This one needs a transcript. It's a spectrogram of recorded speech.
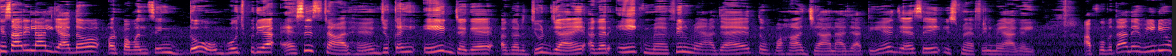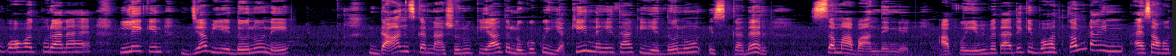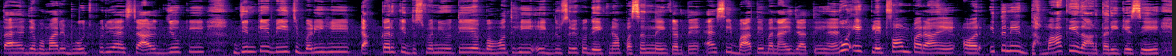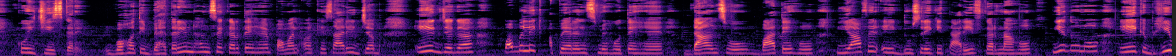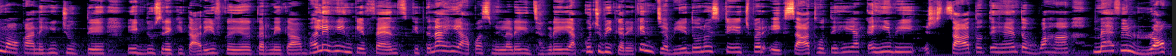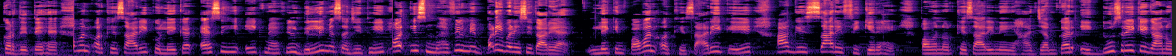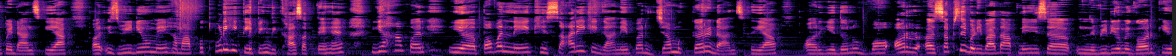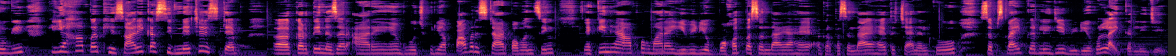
खेसारी लाल यादव और पवन सिंह दो भोजपुरिया ऐसे स्टार हैं जो कहीं एक जगह अगर जुट जाएँ, अगर एक महफिल में आ जाए तो वहाँ जान आ जाती है, जैसे इस महफिल में आ गई। आपको बता दें, वीडियो बहुत पुराना है, लेकिन जब ये दोनों ने डांस करना शुरू किया तो लोगों को यकीन नहीं था कि ये दोनों इस कदर समा बाँध देंगे आपको ये भी बता दें कि बहुत कम टाइम ऐसा होता है जब हमारे भोजपुरिया जो कि, जिनके बीच बड़ी ही टक्कर की दुश्मनी होती है, बहुत ही एक दूसरे को देखना पसंद नहीं करते ऐसी बातें बनाई जाती हैं। वो एक प्लेटफॉर्म पर आए और इतने धमाकेदार तरीके से कोई चीज़ करें। बहुत ही बेहतरीन ढंग से करते हैं। पवन और खेसारी जब एक जगह पब्लिक अपेयरेंस में होते हैं, डांस हो, बातें हो, या फिर एक दूसरे की तारीफ़ करना हो, ये दोनों एक भी मौका नहीं चूकते एक दूसरे की तारीफ़ करने का। भले ही इनके फैंस कितना ही आपस में लड़े, झगड़े या कुछ भी करें, लेकिन जब ये दोनों स्टेज पर एक साथ होते हैं या कहीं भी साथ होते हैं तो वहाँ महफिल रॉक कर देते हैं। पवन और खेसारी को लेकर ऐसी ही एक महफिल दिल्ली में सजी थी और इस महफिल में बड़े बड़े सितारे आए। लेकिन पवन और खेसारी के आगे सारे फीके रहे। पवन और खेसारी ने यहाँ जमकर एक दूसरे के गानों पे डांस किया और इस वीडियो में हम आपको थोड़ी ही क्लिपिंग दिखा सकते हैं। यहाँ पर पवन ने खेसारी के गाने पर जमकर डांस किया और ये दोनों और सबसे बड़ी बात आपने इस वीडियो में गौर की होगी कि यहाँ पर खेसारी का सिग्नेचर स्टेप करते नज़र आ रहे हैं भोजपुरिया पावर स्टार पवन सिंह। यकीन है आपको हमारा ये वीडियो बहुत पसंद आया है। अगर पसंद आया है तो चैनल को सब्सक्राइब कर लीजिए, वीडियो को लाइक कर लीजिए।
